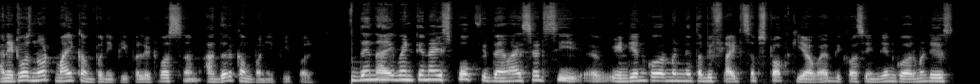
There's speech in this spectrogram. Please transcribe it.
and it was not my company people it was some other company people then I went and I spoke with I said see Indian government ने तभी फ़्लाइट सब स्टॉप किया हुआ है because Indian government is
